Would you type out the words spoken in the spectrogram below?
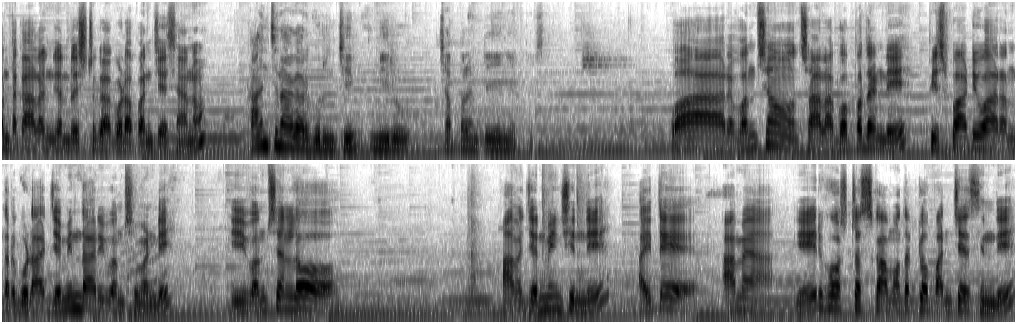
కొంతకాలం జర్నలిస్టుగా కూడా పనిచేశాను. కాంచనా గారి గురించి మీరు చెప్పాలంటే ఏం చెప్తారు సార్? వారి వంశం చాలా గొప్పదండి. పిస్పాటి వారందరూ కూడా జమీందారీ వంశం అండి. ఈ వంశంలో ఆమె జన్మించింది. అయితే ఆమె ఎయిర్ హోస్టెస్గా మొదట్లో పనిచేసింది.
